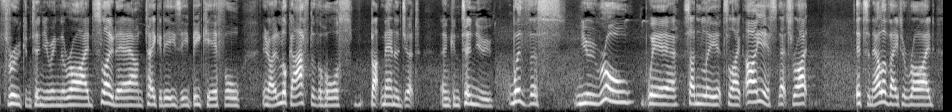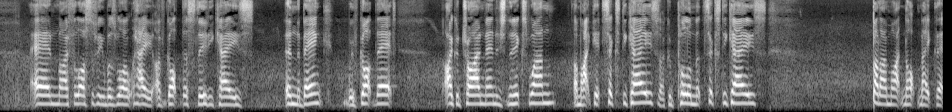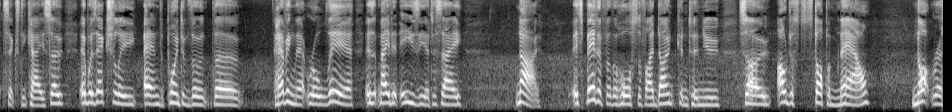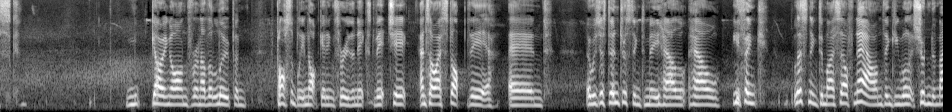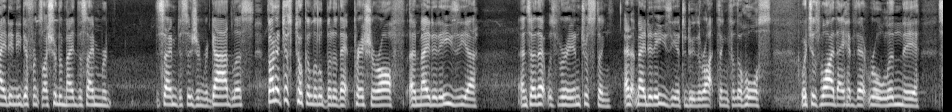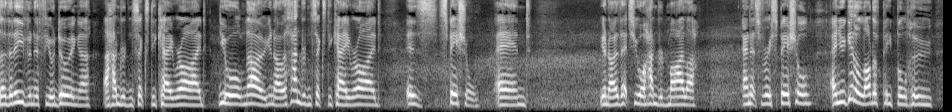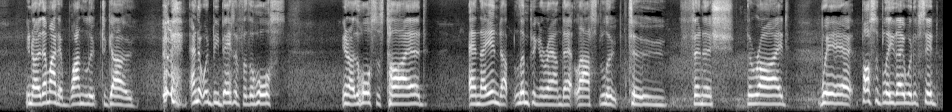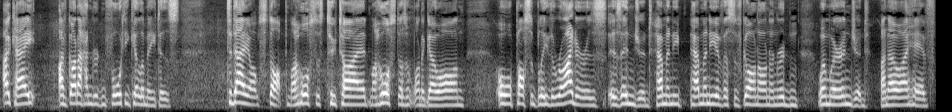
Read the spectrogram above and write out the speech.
through continuing the ride. Slow down, take it easy, be careful, you know, look after the horse, but manage it and continue. With this new rule where suddenly it's like, oh, yes, that's right, it's an elevator ride. And my philosophy was, well, hey, I've got this 30 Ks in the bank, we've got that. I could try and manage the next one. I might get 60 Ks, I could pull them at 60 Ks but I might not make that 60k. So it was actually, and the point of the, the having that rule there is it made it easier to say, no, it's better for the horse if I don't continue, so I'll just stop him now, not risk going on for another loop and possibly not getting through the next vet check. And so I stopped there, and it was just interesting to me how how you think listening to myself now, I'm thinking, well, it shouldn't have made any difference. I should have made the same re- same decision regardless. But it just took a little bit of that pressure off and made it easier. And so that was very interesting. And it made it easier to do the right thing for the horse, which is why they have that rule in there. So that even if you're doing a 160k ride, you all know, you know, a 160k ride is special. And, you know, that's your 100 miler and it's very special. And you get a lot of people who, you know, they might have one loop to go, and it would be better for the horse. You know, the horse is tired, and they end up limping around that last loop to finish the ride, where possibly they would have said, okay, I've got 140 kilometres. Today I'll stop. My horse is too tired. My horse doesn't want to go on or possibly the rider is, is injured. How many, how many of us have gone on and ridden when we're injured? I know I have.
